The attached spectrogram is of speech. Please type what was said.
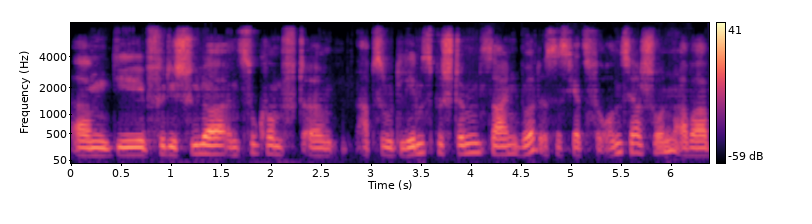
ähm, die für die Schüler in Zukunft äh, absolut lebensbestimmend sein wird. Es ist jetzt für uns ja schon, aber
